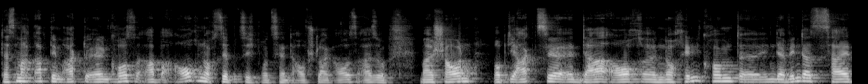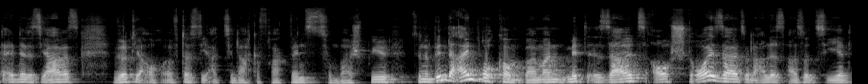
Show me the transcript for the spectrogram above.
Das macht ab dem aktuellen Kurs aber auch noch 70 Prozent Aufschlag aus. Also mal schauen, ob die Aktie äh, da auch äh, noch hinkommt. Äh, in der Winterszeit, Ende des Jahres, wird ja auch öfters die Aktie nachgefragt, wenn es zum Beispiel zu einem Wintereinbruch kommt, weil man mit Salz auch Streusalz und alles assoziiert.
